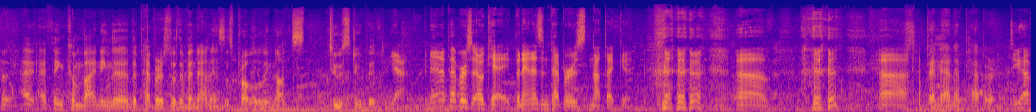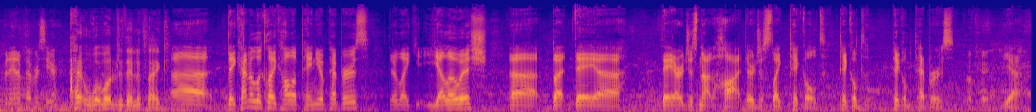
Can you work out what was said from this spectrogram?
But I, I think combining the, the peppers with the bananas is probably not too stupid. Yeah, banana peppers okay. Bananas and peppers not that good. um, Banana pepper. do you have banana peppers here? I, what, what do they look like? Uh, they kind of look like jalapeno peppers. They're like yellowish, uh, but they uh, they are just not hot. They're just like pickled, pickled, pickled peppers. okay. Yeah.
